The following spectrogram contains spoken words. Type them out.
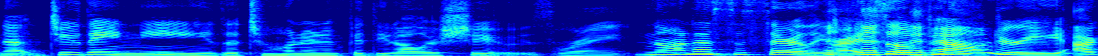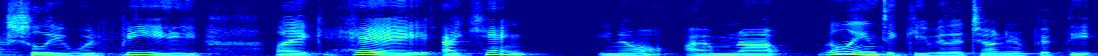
now do they need the $250 shoes? Right. Not necessarily right? So a boundary actually would be like hey i can't you know i'm not willing to give you the 250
